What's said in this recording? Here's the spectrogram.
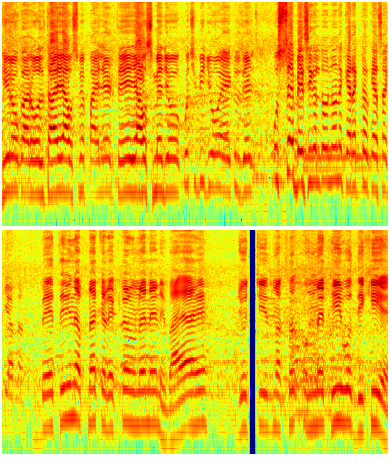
ہیرو کا رول تھا یا اس میں پائلٹ تھے یا اس میں جو کچھ بھی جو اے ٹو زیڈ اس سے بیسیکل تو انہوں نے کریکٹر کیسا کیا تھا؟ بہترین اپنا کریکٹر انہوں نے نبھایا ہے۔ جو چیز مقصد ان میں تھی وہ دکھی ہے۔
